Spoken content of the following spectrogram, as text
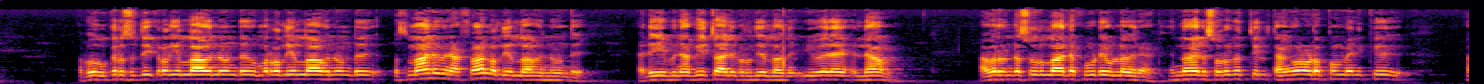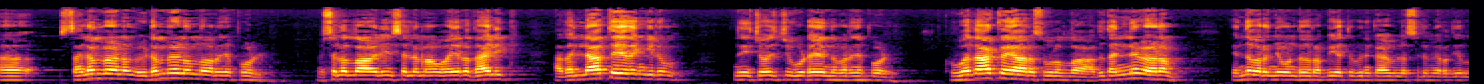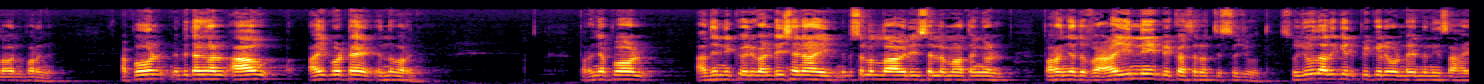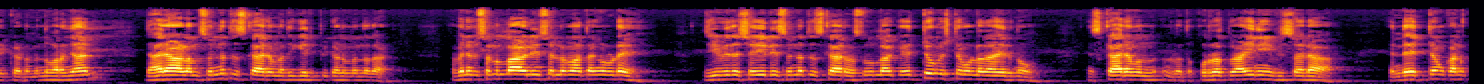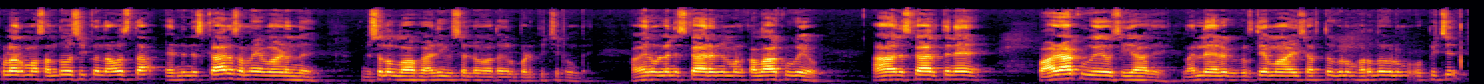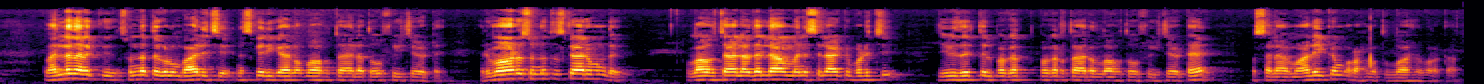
അപ്പോൾ ബുക്കർ സുദ്ദീഖ് റതി അള്ളാഹുനുണ്ട് ഉമർ റതി അള്ളാഹുനുണ്ട് ഉസ്മാനുബിൻ അഫ്ഫാൻ റതി അള്ളാഹുനുണ്ട് അലീബിൻ അബി താലിബ് റതി അള്ളാഹുന് ഇവരെ എല്ലാം അവർ റസൂലുള്ളാഹിന്റെ കൂടെ ഉള്ളവരാണ് എന്നാൽ സ്വർഗത്തിൽ തങ്ങളോടൊപ്പം എനിക്ക് സ്ഥലം വേണം ഇടം വേണം എന്ന് പറഞ്ഞപ്പോൾ മിസലല്ലാ അലൈഹി സ്വലം ആ വൈറ ദാലിക് അതല്ലാത്ത ഏതെങ്കിലും നീ ചോദിച്ചുകൂടെ എന്ന് പറഞ്ഞപ്പോൾ ഹുവദാക്കയാ റസൂലുള്ള അത് തന്നെ വേണം എന്ന് പറഞ്ഞുകൊണ്ട് റബിയത്ത് ബിൻ കാബുൽ അസ്ലമി റതിയുള്ളവൻ പറഞ്ഞു. അപ്പോൾ നബി തങ്ങൾ ആ ആയിക്കോട്ടെ എന്ന് പറഞ്ഞു. പറഞ്ഞപ്പോൾ അതെനിക്കൊരു കണ്ടീഷനായി നബി സല്ലല്ലാഹു അലൈഹി തങ്ങൾ പറഞ്ഞത് ഫൈനി ബി കസറത്ത് സുജൂദ്. സുജൂദ് അധികരിപ്പിക്കലുകൊണ്ട് എന്നെ നീ സഹായിക്കണം എന്ന് പറഞ്ഞാൽ ധാരാളം സുന്നത്ത് നിസ്കാരം അധികരിപ്പിക്കണം എന്നതാണ്. അപ്പം നബി സല്ലല്ലാഹു അലൈഹി വസല്ലമ തങ്ങളുടെ ജീവിതശൈലി സുന്നത്ത് റസൂല്ലാക്ക് ഏറ്റവും ഇഷ്ടമുള്ളതായിരുന്നു നിസ്കാരം എന്നുള്ളത് കുറത്ത് ഐനി ഫിസ്വല എന്റെ ഏറ്റവും കൺകുളർമ സന്തോഷിക്കുന്ന അവസ്ഥ എന്റെ നിസ്കാര സമയമാണെന്ന് നബി അലി വസല്ലമ തങ്ങൾ പഠിപ്പിച്ചിട്ടുണ്ട്. അങ്ങനെയുള്ള നിസ്കാരം നമ്മൾ കളാക്കുകയോ ആ നിസ്കാരത്തിനെ പാഴാക്കുകയോ ചെയ്യാതെ നല്ല നിലയ്ക്ക് കൃത്യമായ ഷർത്തുകളും ഫറദുകളും ഒപ്പിച്ച് നല്ല നിലയ്ക്ക് സുന്നത്തുകളും പാലിച്ച് നിസ്കരിക്കാൻ അള്ളാഹു താല തോഫി ചെയ്യട്ടെ. ഒരുപാട് സുന്നത്തിസ്കാരമുണ്ട്. അള്ളാഹു താല അതെല്ലാം മനസ്സിലാക്കി പഠിച്ച് ജീവിതത്തിൽ പകർ പകർത്താൻ അള്ളാഹു തോഫി ചെയ്യട്ടെ. അസ്സലാമലൈക്കും വാഹമത്തല്ലാഹി വാത്തു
